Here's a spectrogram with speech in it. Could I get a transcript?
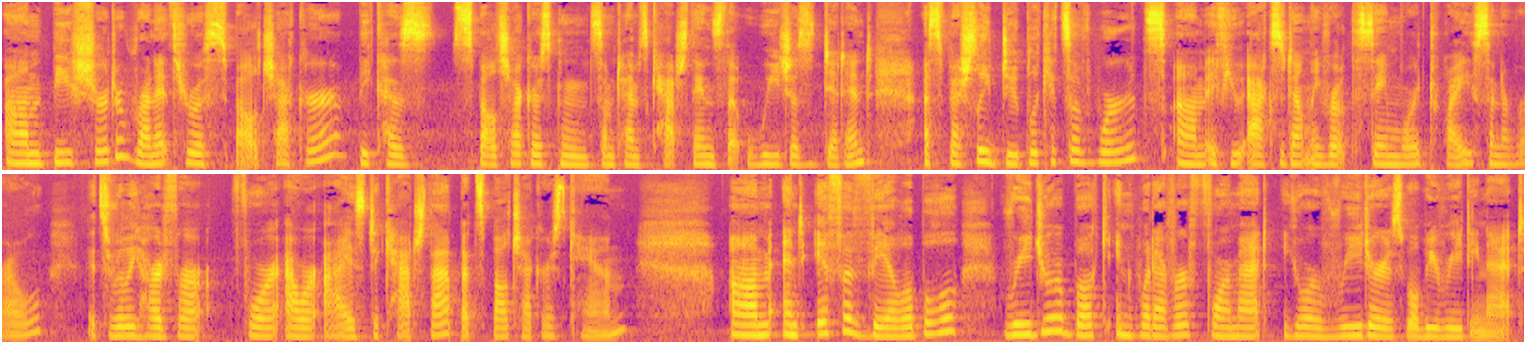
um, be sure to run it through a spell checker because spell checkers can sometimes catch things that we just didn't, especially duplicates of words. Um, if you accidentally wrote the same word twice in a row, it's really hard for for our eyes to catch that, but spell checkers can. Um, and if available, read your book in whatever format your readers will be reading it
